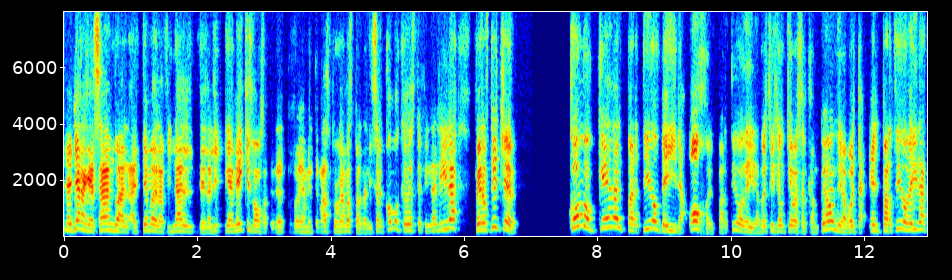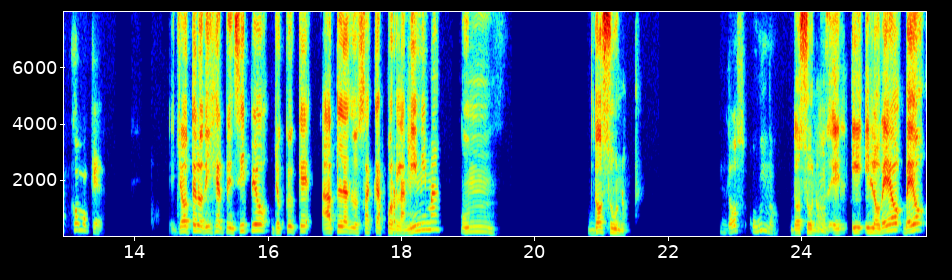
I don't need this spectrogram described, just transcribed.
ya, ya regresando al, al tema de la final de la Liga MX, vamos a tener pues, obviamente más programas para analizar cómo quedó este final de ida, pero teacher, ¿cómo queda el partido de ida? Ojo, el partido de ida, no estoy diciendo que va a ser campeón ni la vuelta, el partido de ida, ¿cómo queda? Yo te lo dije al principio, yo creo que Atlas lo saca por la mínima, un 2-1. 2-1. 2-1. Y, y- y lo veo, veo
